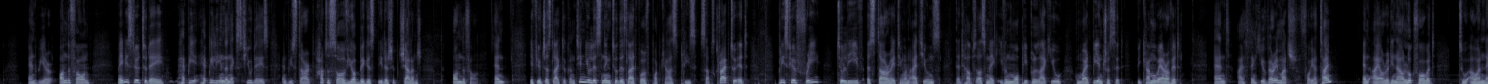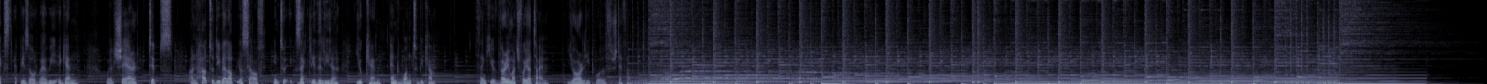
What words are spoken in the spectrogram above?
And we are on the phone, maybe still today, happy, happily in the next few days, and we start how to solve your biggest leadership challenge on the phone. And if you just like to continue listening to this Lightwolf podcast, please subscribe to it. Please feel free to leave a star rating on iTunes. That helps us make even more people like you who might be interested become aware of it. And I thank you very much for your time. And I already now look forward to our next episode where we again will share tips on how to develop yourself into exactly the leader you can and want to become. Thank you very much for your time. Your lead wolf, Stefan.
